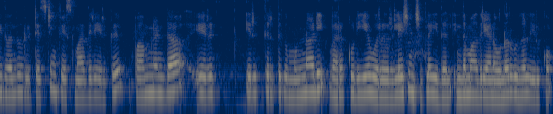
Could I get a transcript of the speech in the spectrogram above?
இது வந்து ஒரு டெஸ்டிங் ஃபேஸ் மாதிரி இருக்குது பர்மனெண்ட்டாக இரு இருக்கிறதுக்கு முன்னாடி வரக்கூடிய ஒரு ரிலேஷன்ஷிப்பில் இதில் இந்த மாதிரியான உணர்வுகள் இருக்கும்.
